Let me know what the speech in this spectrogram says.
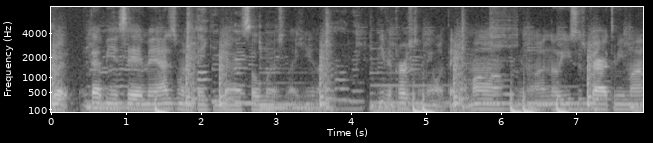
But that being said, man, I just want to thank you guys so much. Like, you know, even personally, I want to thank my mom. You know, I know you subscribe to me, my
